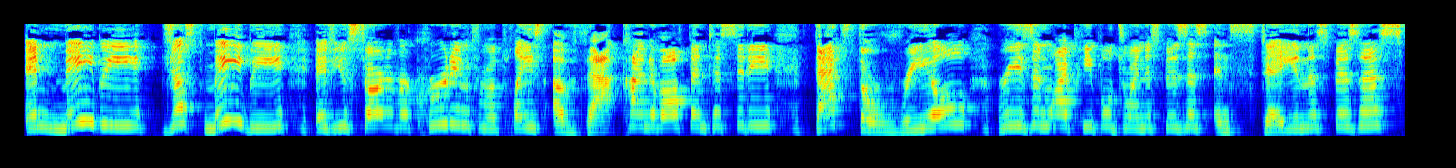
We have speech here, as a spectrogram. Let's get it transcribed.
And maybe, just maybe, if you started recruiting from a place of that kind of authenticity, that's the real reason why people join this business and stay in this business.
